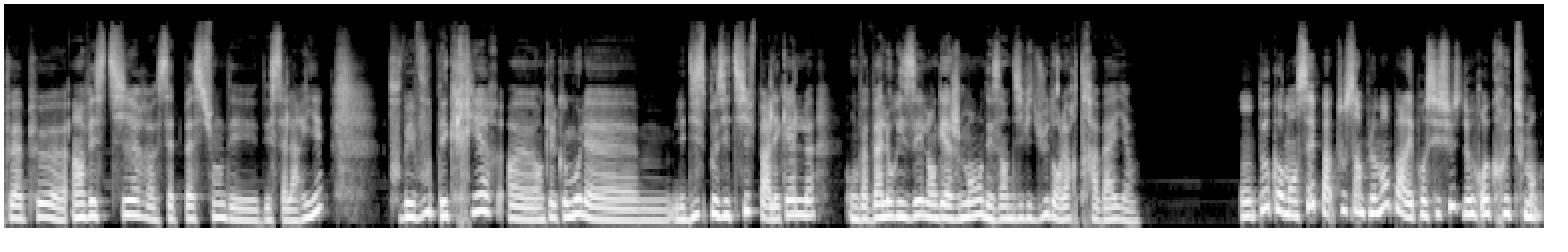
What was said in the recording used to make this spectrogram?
peu à peu euh, investir cette passion des salariés. Pouvez-vous décrire euh, en quelques mots les, dispositifs par lesquels on va valoriser l'engagement des individus dans leur travail? On peut commencer tout simplement par les processus de recrutement.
